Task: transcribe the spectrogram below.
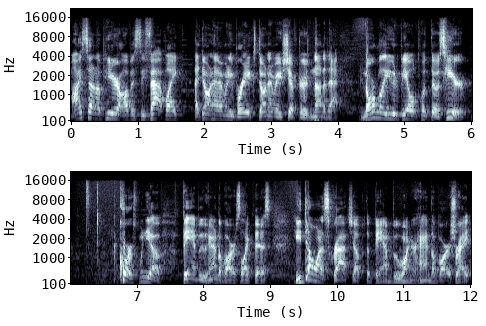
my setup here, obviously fat bike, I don't have any brakes, don't have any shifters, none of that. Normally you'd be able to put those here. Of course, when you have bamboo handlebars like this, you don't want to scratch up the bamboo on your handlebars, right?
